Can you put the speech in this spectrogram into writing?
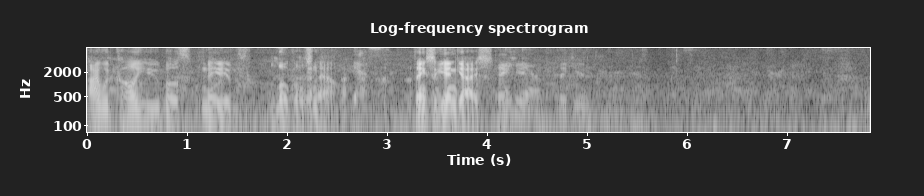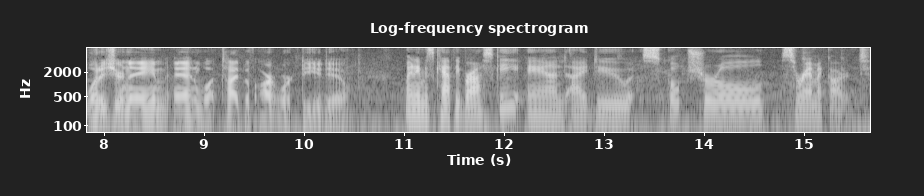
I would call you both native locals now. Yes. Thanks again, guys. Thank you. Thank you. What is your name and what type of artwork do you do? My name is Kathy Broski, and I do sculptural ceramic art.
